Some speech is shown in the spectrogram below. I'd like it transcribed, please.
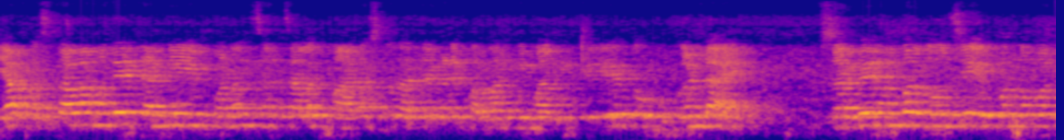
या प्रस्तावामध्ये त्यांनी पणन संचालक महाराष्ट्र राज्याकडे परवानगी मागितलेली आहे. तो भूखंड आहे. सर्वे नंबर दोनशे एकोणनव्वद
